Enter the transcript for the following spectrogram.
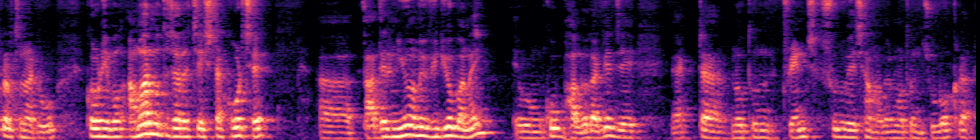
প্রার্থনাটুকু করুন এবং আমার মতো যারা চেষ্টা করছে তাদের নিয়েও আমি ভিডিও বানাই এবং খুব ভালো লাগে যে একটা নতুন ট্রেন্ড শুরু হয়েছে, আমাদের মতন যুবকরা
